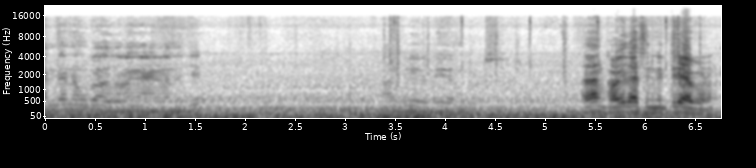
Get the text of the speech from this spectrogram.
அண்டை நமக்கு அது தொடங்க நடந்துச்சு அப்படி நீரம் போச்சு அதான் கவிதாசன் நித்ரியா போகணும்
